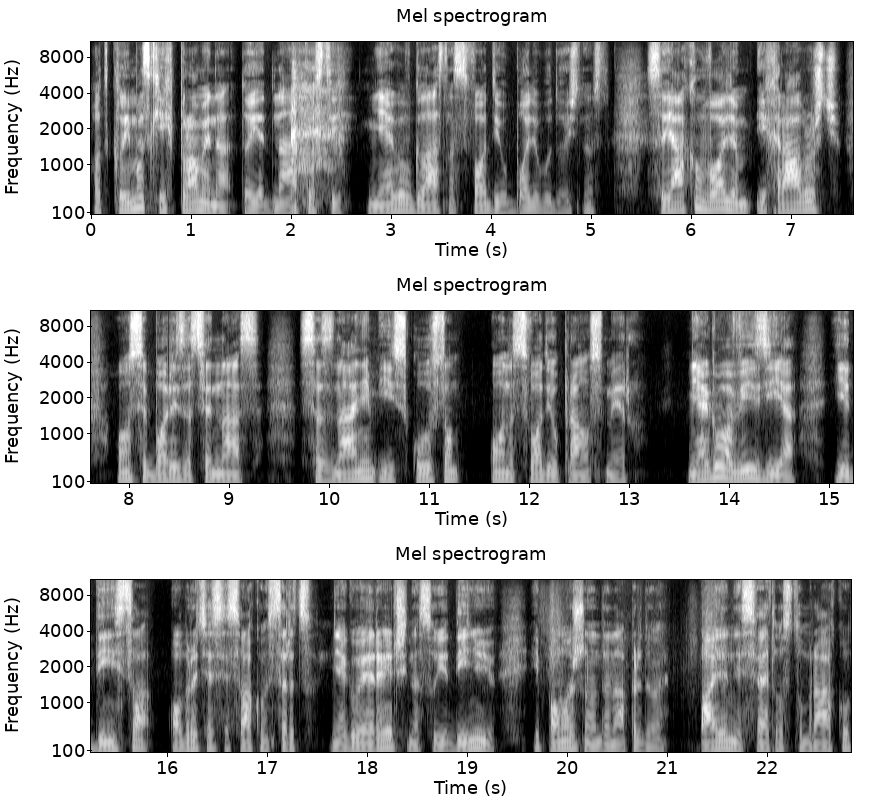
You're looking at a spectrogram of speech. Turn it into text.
Od klimatskih promjena do jednakosti, njegov glas nas vodi u bolju budućnost. Sa jakom voljom i hrabrošću on se bori za sve nas. Sa znanjem i iskustvom on nas vodi u pravom smjeru. Njegova vizija jedinstva obraća se svakom srcu. Njegove reči nas ujedinjuju i pomažu nam da napredujemo paljenje svetlost u mraku,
